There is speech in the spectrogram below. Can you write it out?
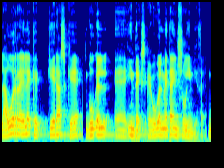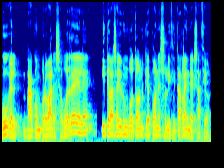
la URL que quieras que Google eh, indexe, que Google meta en su índice. Google va a comprobar esa URL y te va a salir un botón que pone solicitar la indexación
